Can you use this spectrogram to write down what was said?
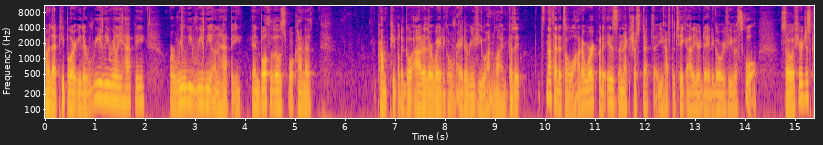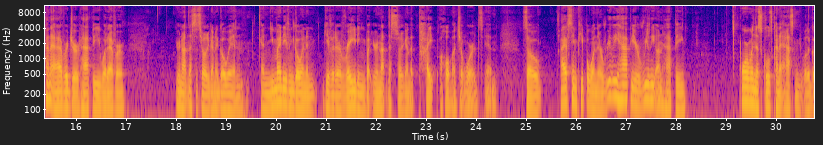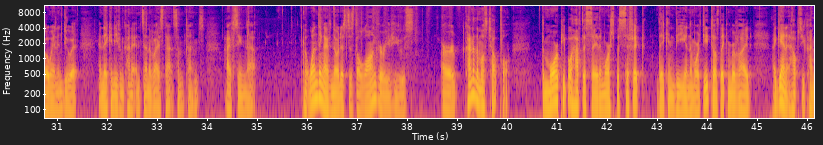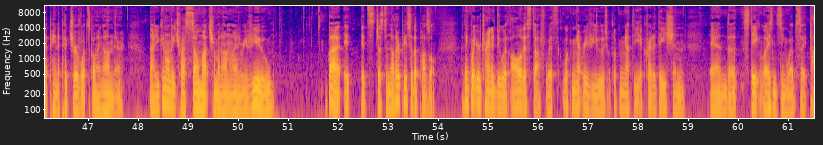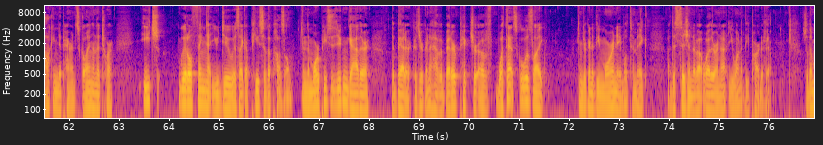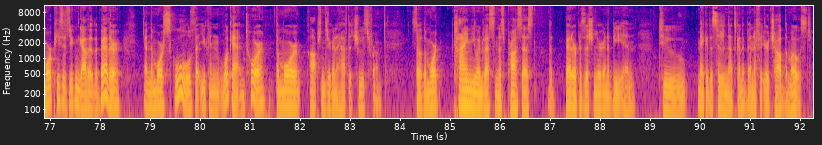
are that people are either really really happy or really really unhappy, and both of those will kind of prompt people to go out of their way to go write a review online because it it's not that it's a lot of work, but it is an extra step that you have to take out of your day to go review a school. So if you're just kind of average or happy, whatever, you're not necessarily going to go in. And you might even go in and give it a rating, but you're not necessarily going to type a whole bunch of words in. So I've seen people when they're really happy or really unhappy, or when the school's kind of asking people to go in and do it, and they can even kind of incentivize that sometimes. I've seen that. But one thing I've noticed is the longer reviews are kind of the most helpful. The more people have to say, the more specific they can be and the more details they can provide, again, it helps you kind of paint a picture of what's going on there. Now, you can only trust so much from an online review, but it, it's just another piece of the puzzle. I think what you're trying to do with all of this stuff, with looking at reviews, with looking at the accreditation and the state licensing website, talking to parents, going on the tour, each little thing that you do is like a piece of the puzzle. And the more pieces you can gather, the better, because you're going to have a better picture of what that school is like, and you're going to be more enabled to make a decision about whether or not you want to be part of it. So the more pieces you can gather, the better. And the more schools that you can look at and tour, the more options you're going to have to choose from. So the more time you invest in this process, the better position you're going to be in to make a decision that's going to benefit your child the most.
